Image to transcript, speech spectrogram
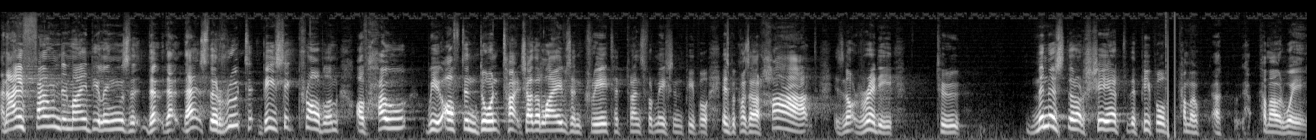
And I found in my dealings that, that, that, that's the root basic problem of how we often don't touch other lives and create a transformation in people is because our heart is not ready to minister or share to the people that come, uh, come our way.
